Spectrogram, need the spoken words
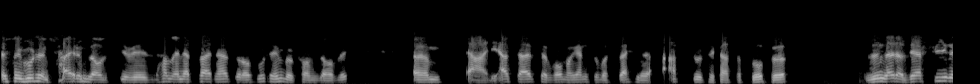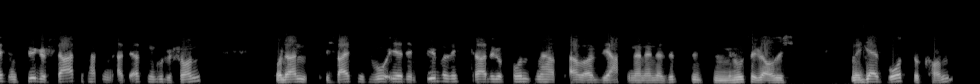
ist eine gute Entscheidung, glaube ich, gewesen. Haben wir in der zweiten Halbzeit auch gut hinbekommen, glaube ich. Ähm, ja, die erste Halbzeit brauchen wir gar nicht drüber sprechen. Eine absolute Katastrophe. Wir sind leider sehr schwierig ins Spiel gestartet, hatten als erste eine gute Chance. Und dann, ich weiß nicht, wo ihr den Spielbericht gerade gefunden habt, aber wir hatten dann in der 17. Minute, glaube ich, eine Gelb-Rot bekommen.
